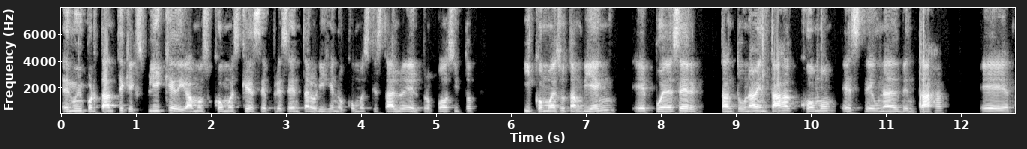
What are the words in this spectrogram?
es muy importante que explique, digamos, cómo es que se presenta el origen o cómo es que está el, propósito y cómo eso también eh, puede ser tanto una ventaja como este, una desventaja eh,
